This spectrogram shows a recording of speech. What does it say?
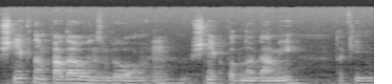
śnieg nam padał, więc było Mm. śnieg pod nogami. Taki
